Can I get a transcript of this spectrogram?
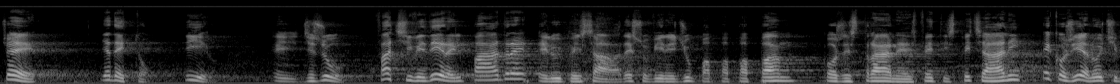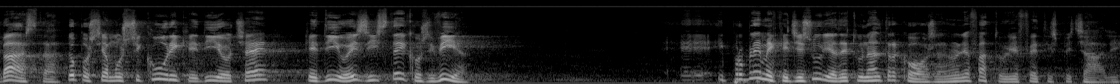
Cioè, gli ha detto, Dio, eh, Gesù, facci vedere il Padre, e lui pensava, adesso viene giù papapapam, cose strane, effetti speciali, e così a noi ci basta. Dopo siamo sicuri che Dio c'è, che Dio esiste e così via. Il problema è che Gesù gli ha detto un'altra cosa, non gli ha fatto gli effetti speciali.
